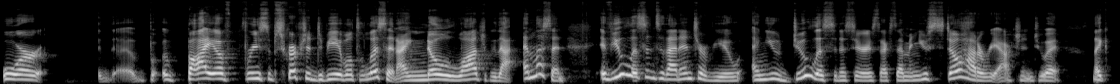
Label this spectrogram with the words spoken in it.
or Uh, buy a free subscription to be able to listen. I know logically that. And listen, if you listen to that interview and you do listen to SiriusXM and you still had a reaction to it, like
